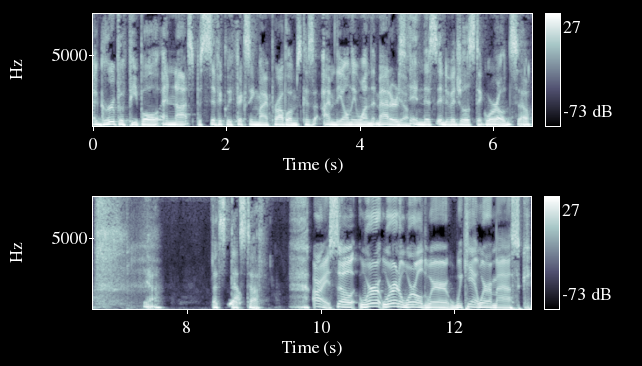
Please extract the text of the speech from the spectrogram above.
a group of people and not specifically fixing my problems because I'm the only one that matters Yeah. in this individualistic world. So yeah, that's that's tough. All right, so we're we're in a world where we can't wear a mask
